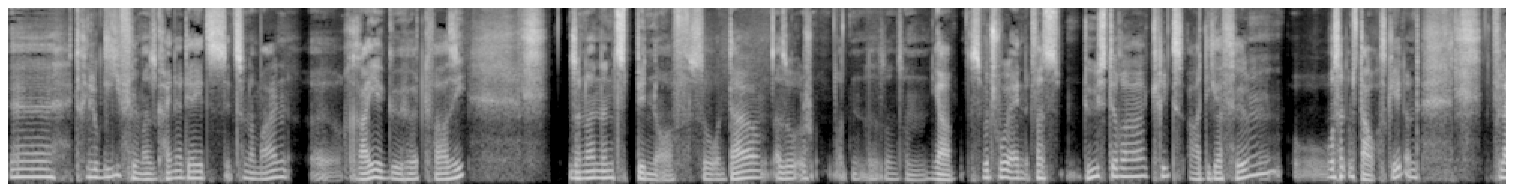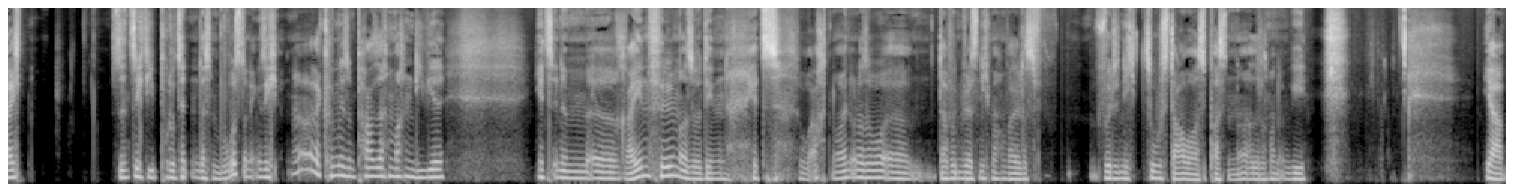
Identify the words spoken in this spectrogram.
äh, Trilogiefilm, also keiner, der jetzt, zur normalen äh, Reihe gehört quasi, sondern ein Spin-off. So, und da, also so, so ein, ja, es wird wohl ein etwas düsterer, kriegsartiger Film, wo es halt um Star Wars geht und vielleicht sind sich die Produzenten dessen bewusst und denken sich, na, da können wir so ein paar Sachen machen, die wir jetzt in einem äh, Reihenfilm, also den jetzt so 8, 9 oder so, äh, da würden wir das nicht machen, weil das würde nicht zu Star Wars passen. Ne? Also dass man irgendwie ja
